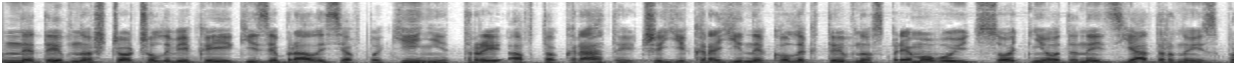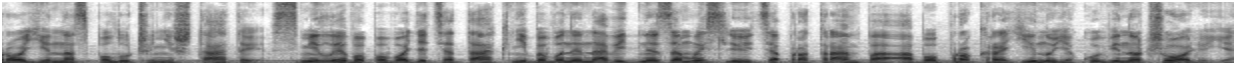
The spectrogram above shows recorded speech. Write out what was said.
не дивно, що чоловіки, які зібралися в Пекіні, три автократи, чиї країни колективно спрямовують сотні одиниць ядерної зброї на Сполучені Штати, сміливо поводяться так, ніби вони навіть не замислюються про Трампа або про країну, яку він очолює.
